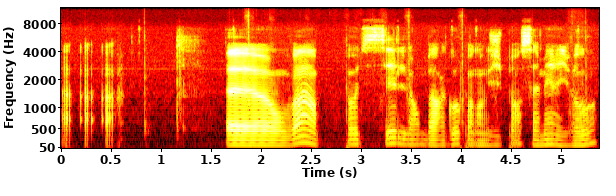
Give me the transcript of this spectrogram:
Ah, ah, ah. Euh, on va imposer l'embargo pendant que j'y pense à mes rivaux.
